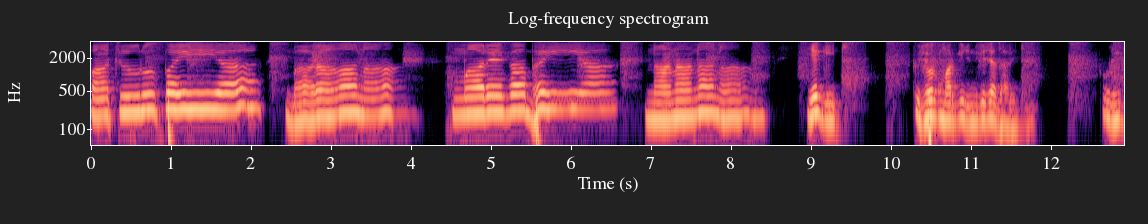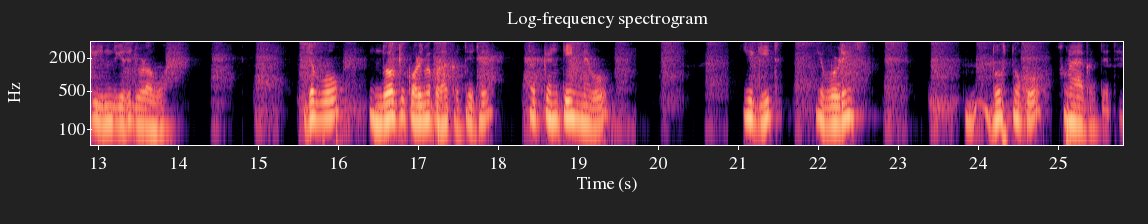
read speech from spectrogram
पाँच रुपया बारह आना मारेगा भैया, ना ना ना ना। ये गीत किशोर कुमार की ज़िंदगी से आधारित है और उनकी ज़िंदगी से जुड़ा हुआ है। जब वो इंदौर के कॉलेज में पढ़ा करते थे, तब कैंटीन में वो ये गीत, ये वर्डिंग्स दोस्तों को सुनाया करते थे।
